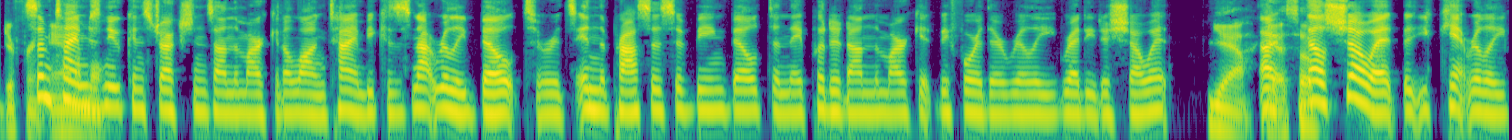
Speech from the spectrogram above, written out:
different. Sometimes animal. new construction's on the market a long time because it's not really built or it's in the process of being built and they put it on the market before they're really ready to show it. Yeah, Uh, yeah. So they'll show it, but you can't really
